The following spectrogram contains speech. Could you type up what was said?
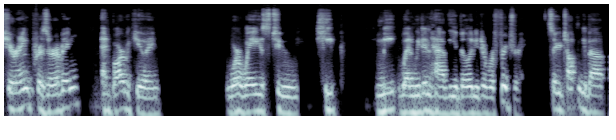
curing, preserving, and barbecuing were ways to keep meat when we didn't have the ability to refrigerate. So you're talking about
